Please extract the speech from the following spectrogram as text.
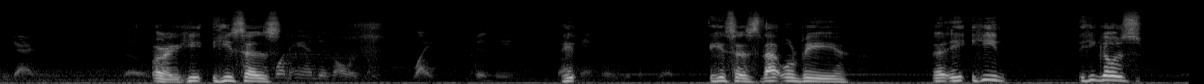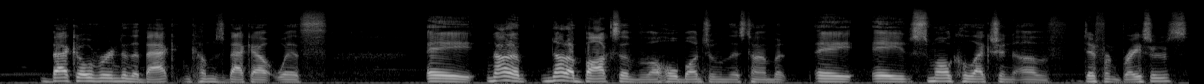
two daggers. He he says one hand is always like busy, so He- I can't really use a shield. he says that will be uh, he, he he goes back over into the back and comes back out with a not a not a box of a whole bunch of them this time but a a small collection of different bracers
